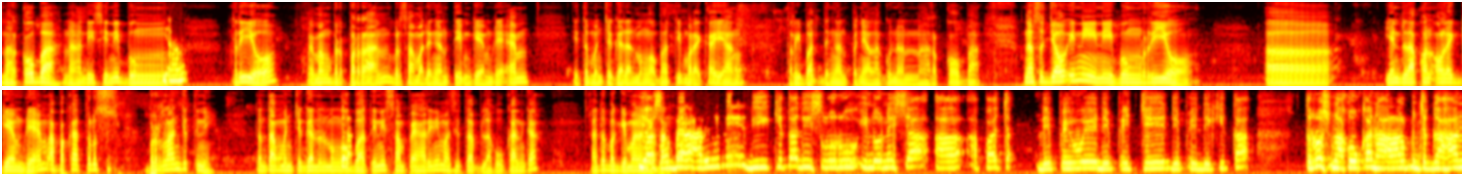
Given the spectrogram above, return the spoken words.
narkoba. Nah, di sini Bung ya. Rio memang berperan bersama dengan tim GMDM itu mencegah dan mengobati mereka yang terlibat dengan penyalahgunaan narkoba. Nah, sejauh ini nih Bung Rio uh, yang dilakukan oleh GMDM apakah terus berlanjut ini? tentang mencegah dan mengobati ini sampai hari ini masih tetap dilakukan kah? Atau bagaimana? Ya, sampai hari ini di kita di seluruh Indonesia uh, apa DPW, DPC, DPD kita terus melakukan hal-hal pencegahan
